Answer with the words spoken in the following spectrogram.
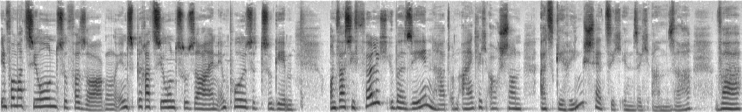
Informationen zu versorgen, Inspiration zu sein, Impulse zu geben. Und was sie völlig übersehen hat und eigentlich auch schon als geringschätzig in sich ansah, war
